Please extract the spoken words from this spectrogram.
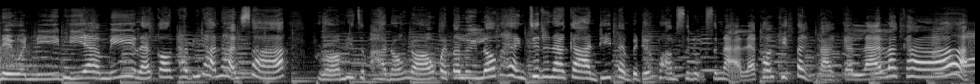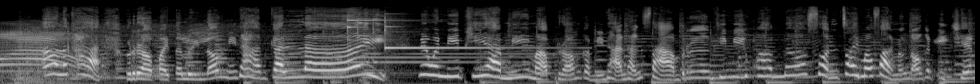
ในวันนี้พี่แอมมี่และกองทัพนิทานหันษาพร้อมที่จะพาน้องๆ ไปตะลุยโลกแห่งจินตนาการที่เต็มไปด้วยความสนุกสนานและข้อคิดต่างๆ กันแล้วล่ะค่ะ เอาละค่ะ เราไปตะลุยโลกนิทานกันเลย ในวันนี้พี่ยามีมาพร้อมกับนิทานทั้ง 3 เรื่องที่มีความน่าสนใจมาฝากน้องๆกันอีกเช่น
